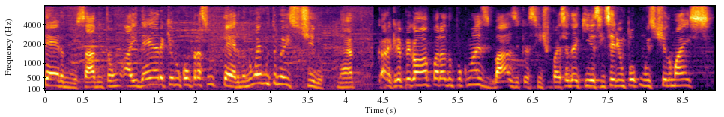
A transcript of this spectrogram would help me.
terno, sabe? Então, a ideia era que eu não comprasse um terno. Não é muito meu estilo, né? Cara, eu queria pegar uma parada um pouco mais básica, assim. Tipo, essa daqui, assim, seria um pouco um estilo mais...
